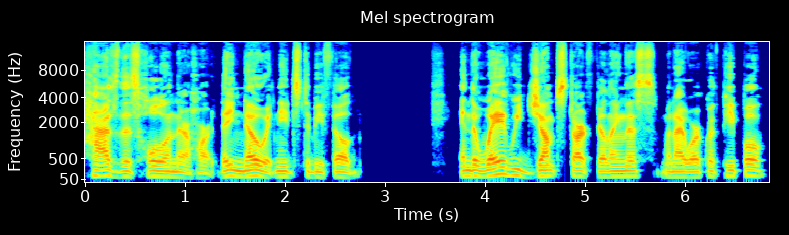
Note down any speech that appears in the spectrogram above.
has this hole in their heart. They know it needs to be filled. And the way we jumpstart filling this when I work with people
